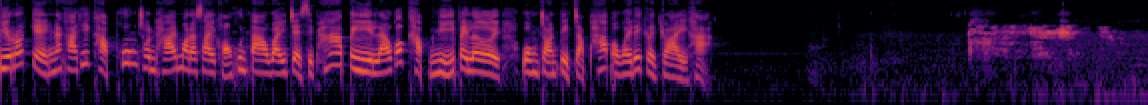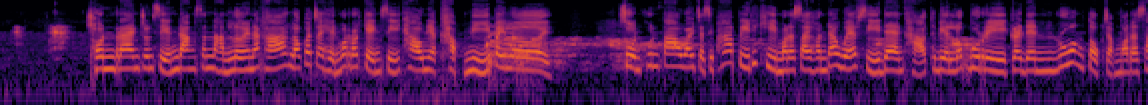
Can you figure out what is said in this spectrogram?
มีรถเก๋งนะคะที่ขับพุ่งชนท้ายมอเตอร์ไซค์ของคุณตาวัย 75 ปี แล้วก็ขับหนีไปเลย วงจรปิดจับภาพเอาไว้ได้ไกล ๆ ค่ะชนแรงจนเสียงดังสนั่นเลยนะคะ แล้วก็จะเห็นว่ารถเก๋งสีเทาเนี่ยขับหนีไปเลย ส่วนคุณตาวัย 75 ปีที่ขี่มอเตอร์ไซค์ Honda Wave สีแดงขาวทะเบียนลบบุรี กระเด็นร่วงตกจากมอเตอร์ไซ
